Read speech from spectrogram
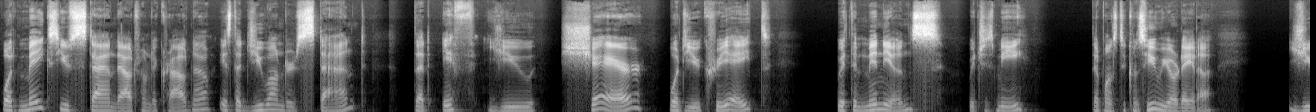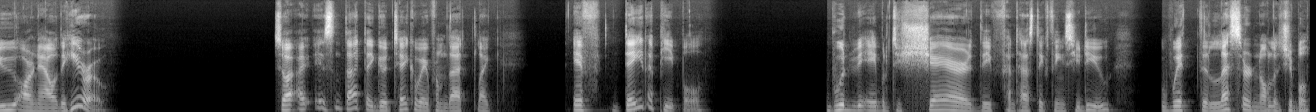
What makes you stand out from the crowd now is that you understand that if you share what you create with the minions, which is me, that wants to consume your data, you are now the hero. So isn't that a good takeaway from that? Like, if data people would be able to share the fantastic things you do with the lesser knowledgeable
